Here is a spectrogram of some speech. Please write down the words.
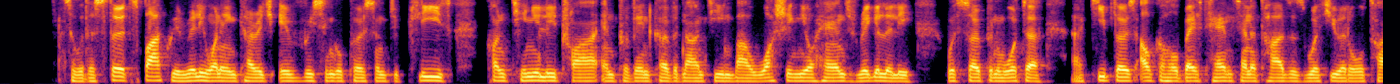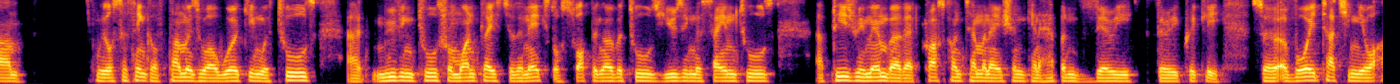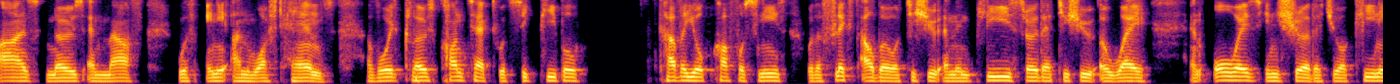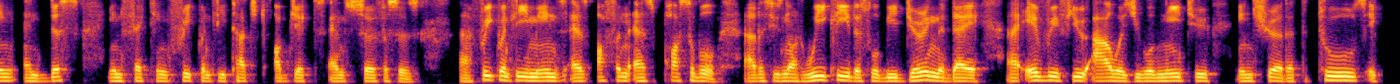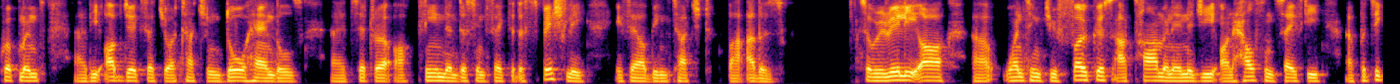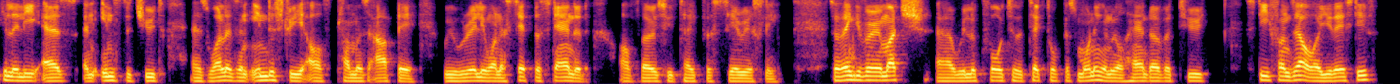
So, with this third spike, we really want to encourage every single person to please continually try and prevent COVID 19 by washing your hands regularly with soap and water. Uh, keep those alcohol based hand sanitizers with you at all time. We also think of plumbers who are working with tools, uh, moving tools from one place to the next, or swapping over tools, using the same tools. Uh, please remember that cross contamination can happen very, very quickly. So avoid touching your eyes, nose, and mouth with any unwashed hands. Avoid close contact with sick people. Cover your cough or sneeze with a flexed elbow or tissue, and then please throw that tissue away. And always ensure that you are cleaning and disinfecting frequently touched objects and surfaces. Uh, frequently means as often as possible. Uh, this is not weekly. This will be during the day. Uh, every few hours, you will need to ensure that the tools, equipment, uh, the objects that you are touching, door handles, uh, etc., are cleaned and disinfected, especially if they are being touched by others. So we really are uh, wanting to focus our time and energy on health and safety, uh, particularly as an institute as well as an industry of plumbers out there. We really want to set the standard of those who take this seriously. So thank you very much. Uh, we look forward to the tech talk this morning, and we'll hand over to Steve van Zyl. Are you there, Steve?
